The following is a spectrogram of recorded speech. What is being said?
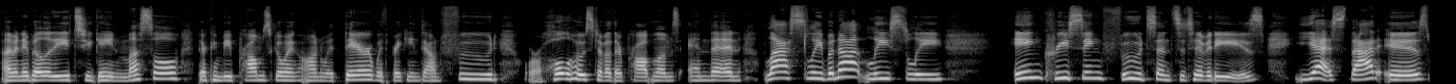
um, inability to gain muscle. There can be problems going on with there, with breaking down food or a whole host of other problems. And then lastly, but not leastly, increasing food sensitivities. Yes, that is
